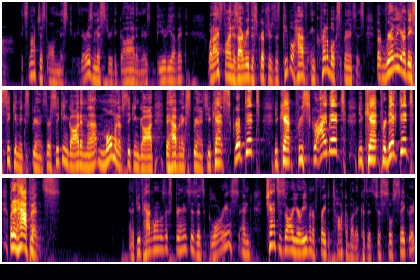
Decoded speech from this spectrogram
Uh, it's not just all mystery. There is mystery to God and there's beauty of it. What I find as I read the scriptures is people have incredible experiences, but rarely are they seeking the experience. They're seeking God, and in that moment of seeking God, they have an experience. You can't script it, you can't prescribe it, you can't predict it, but it happens. And if you've had one of those experiences, it's glorious, and chances are you're even afraid to talk about it because it's just so sacred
